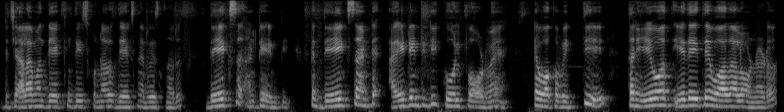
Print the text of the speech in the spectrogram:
అంటే చాలామంది దీక్షలు తీసుకున్నారు దీక్ష నిర్వహిస్తున్నారు. దీక్ష అంటే ఏంటి? అంటే దీక్ష అంటే ఐడెంటిటీ కోల్పోవడమే. అంటే ఒక వ్యక్తి తను ఏ వా ఏదైతే వాదాలో ఉన్నాడో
